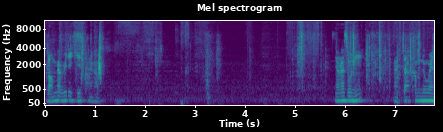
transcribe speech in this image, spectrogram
พร้อมกับวิธีคิดนะครับแนวทางสูตรนี้อาจจะคำนวณ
